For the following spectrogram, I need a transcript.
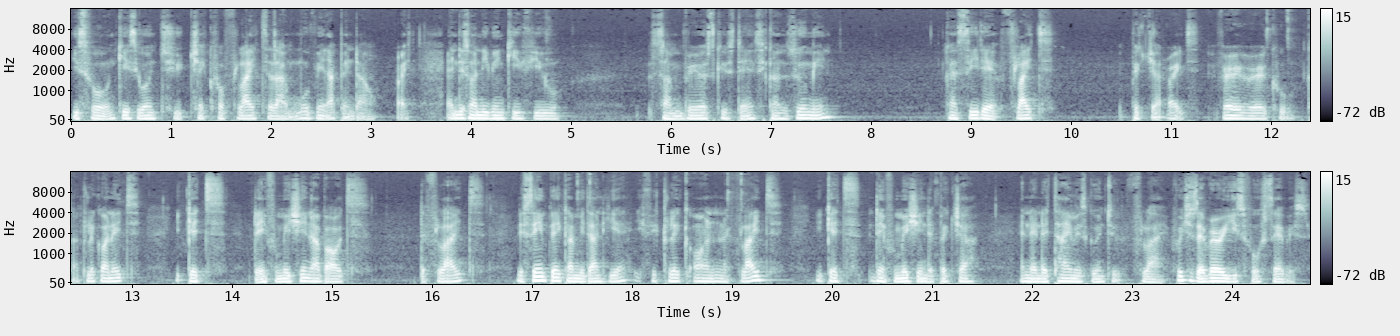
useful in case you want to check for flights that are moving up and down, right? And this one even gives you some various things. You can zoom in, you can see the flight picture, right? Very, very cool. You can click on it, you get the information about the flight. The same thing can be done here. If you click on a flight, you get the information in the picture and then the time is going to fly, which is a very useful service.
